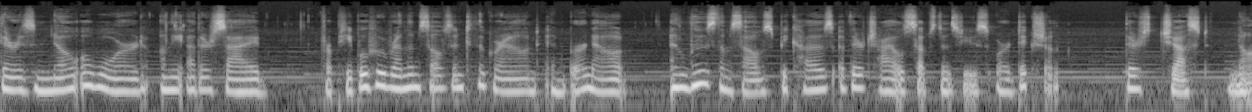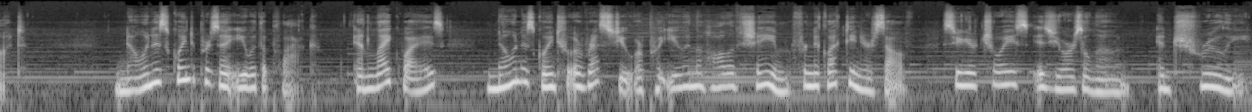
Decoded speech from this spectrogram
There is no award on the other side for people who run themselves into the ground and burn out and lose themselves because of their child's substance use or addiction. There's just not. No one is going to present you with a plaque. And likewise, no one is going to arrest you or put you in the hall of shame for neglecting yourself. So your choice is yours alone. And truly,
